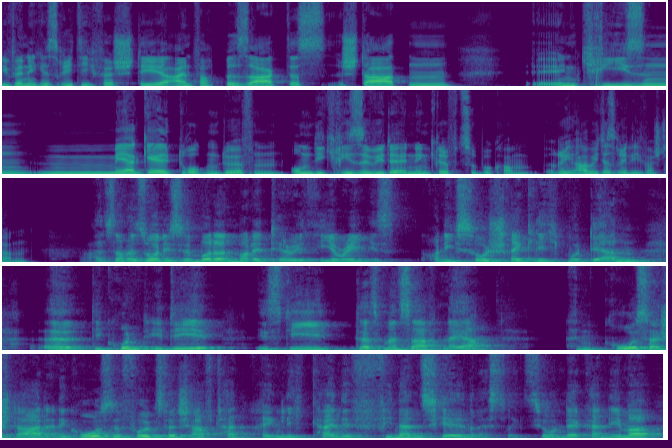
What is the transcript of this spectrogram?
Die, wenn ich es richtig verstehe, einfach besagt, dass Staaten in Krisen mehr Geld drucken dürfen, um die Krise wieder in den Griff zu bekommen. Habe ich das richtig verstanden? Also aber so, diese Modern Monetary Theory ist auch nicht so schrecklich modern. Äh, die Grundidee ist die, dass man sagt, naja, ein großer Staat, eine große Volkswirtschaft hat eigentlich keine finanziellen Restriktionen. Der kann immer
